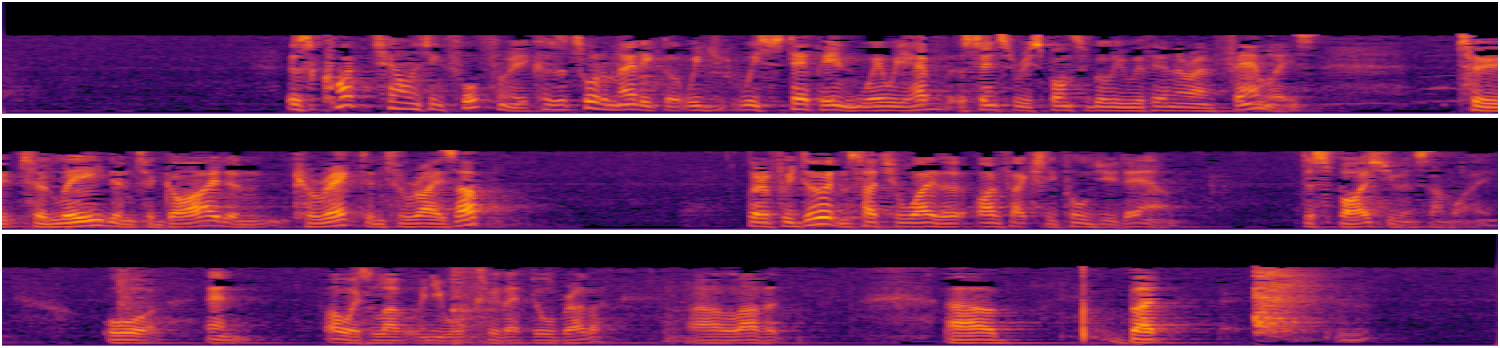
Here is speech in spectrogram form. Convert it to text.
It's quite a challenging thought for me because it's automatic that we, we step in where we have a sense of responsibility within our own families to, to lead and to guide and correct and to raise up. But if we do it in such a way that I've actually pulled you down, despised you in some way, or, and I always love it when you walk through that door, brother. I love it. Uh, but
